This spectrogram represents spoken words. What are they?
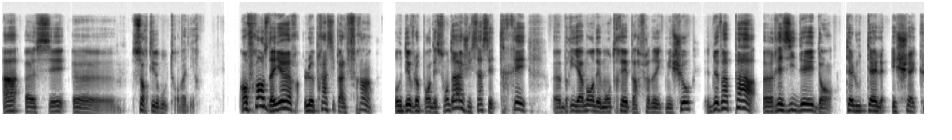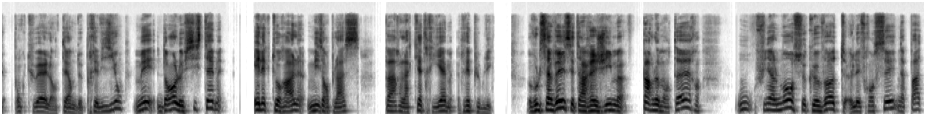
à ces sorties de route, on va dire. En France, d'ailleurs, le principal frein au développement des sondages, et ça c'est très euh, brillamment démontré par Frédéric Michaud, ne va pas euh, résider dans tel ou tel échec ponctuel en termes de prévision, mais dans le système électoral mis en place par la quatrième République. Vous le savez, c'est un régime parlementaire où finalement ce que votent les Français n'a pas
